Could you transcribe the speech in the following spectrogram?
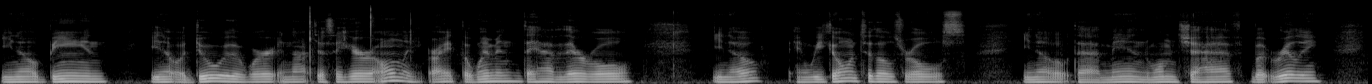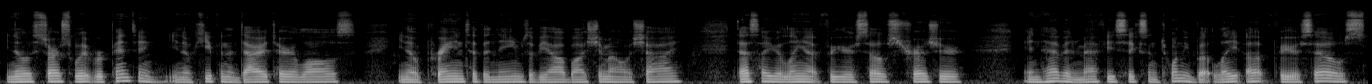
You know, being, you know, a doer of the word and not just a hearer only, right? The women, they have their role, you know, and we go into those roles, you know, that a man and woman should have, but really, you know, it starts with repenting, you know, keeping the dietary laws, you know, praying to the names of Yahweh Shema Shai. That's how you're laying up for yourselves treasure in heaven, Matthew 6 and 20. But lay up for yourselves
